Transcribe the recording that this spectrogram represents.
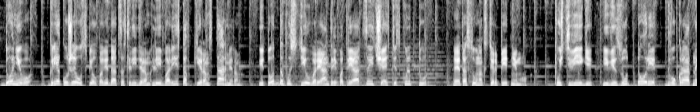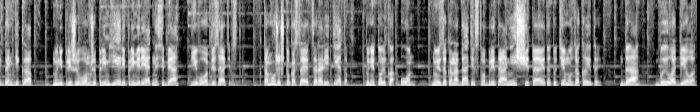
До него Грек уже успел повидаться с лидером лейбористов Киром Стармером – и тот допустил вариант репатриации части скульптур. Это Сунок стерпеть не мог. Пусть Виги и везут Тори двукратный гандикап, но не при живом же премьере примерять на себя его обязательства. К тому же, что касается раритетов, то не только он, но и законодательство Британии считает эту тему закрытой. Да, было дело.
